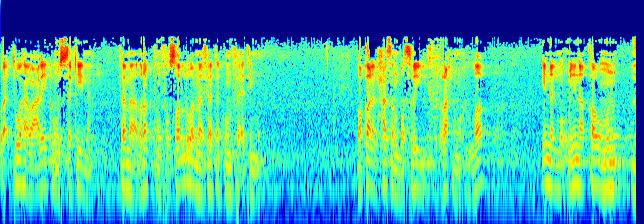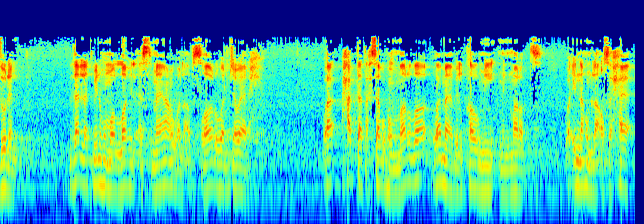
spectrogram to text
وأتوها وعليكم السكينة فما أدركتم فصلوا وما فاتكم فأتموا. وقال الحسن البصري رحمه الله إن المؤمنين قوم ذلل ذلت منهم والله الأسماع والأبصار والجوارح. وحتى تحسبهم مرضى وما بالقوم من مرض وإنهم لأصحاء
